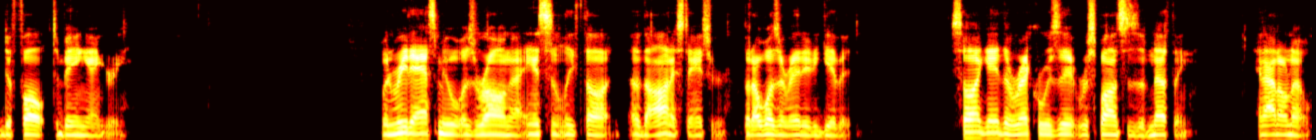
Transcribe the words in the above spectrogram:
default to being angry. When Rita asked me what was wrong, I instantly thought of the honest answer, but I wasn't ready to give it. So I gave the requisite responses of nothing, and I don't know.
